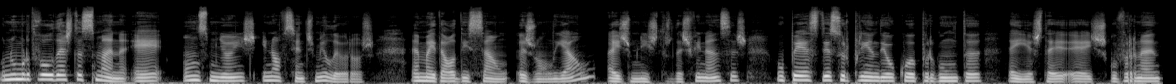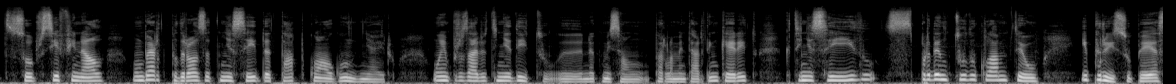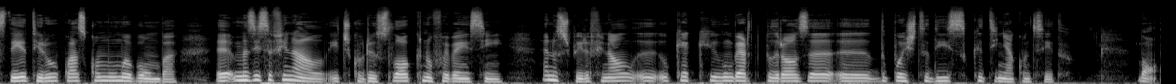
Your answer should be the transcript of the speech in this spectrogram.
O número de voo desta semana é 11 milhões e 900 mil euros. A meio da audição a João Leão, ex-ministro das Finanças, o PSD surpreendeu com a pergunta a este ex-governante sobre se afinal Humberto Pedrosa tinha saído da TAP com algum dinheiro o empresário tinha dito eh, na Comissão Parlamentar de Inquérito que tinha saído perdendo tudo o que lá meteu. E por isso o PSD atirou quase como uma bomba. Eh, mas isso afinal, e descobriu-se logo que não foi bem assim. Ana Suspiro, afinal, eh, o que é que Humberto Pedrosa depois te disse que tinha acontecido? Bom,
